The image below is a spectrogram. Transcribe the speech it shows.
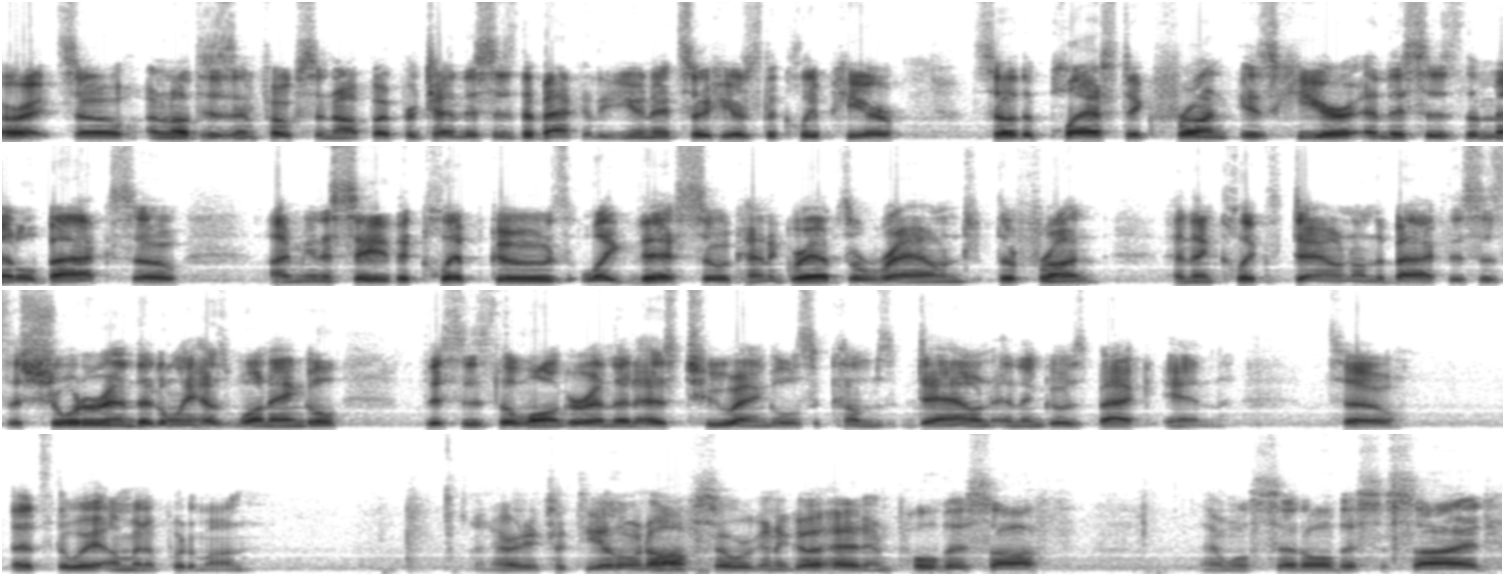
Alright, so I don't know if this is in focus or not, but pretend this is the back of the unit. So here's the clip here. So the plastic front is here, and this is the metal back. So I'm going to say the clip goes like this. So it kind of grabs around the front and then clicks down on the back. This is the shorter end that only has one angle. This is the longer end that has two angles. It comes down and then goes back in. So that's the way I'm going to put them on. And I already took the other one off, so we're going to go ahead and pull this off. And we'll set all this aside.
